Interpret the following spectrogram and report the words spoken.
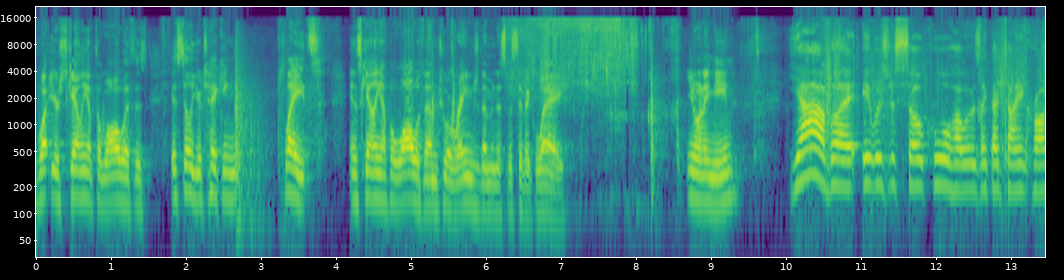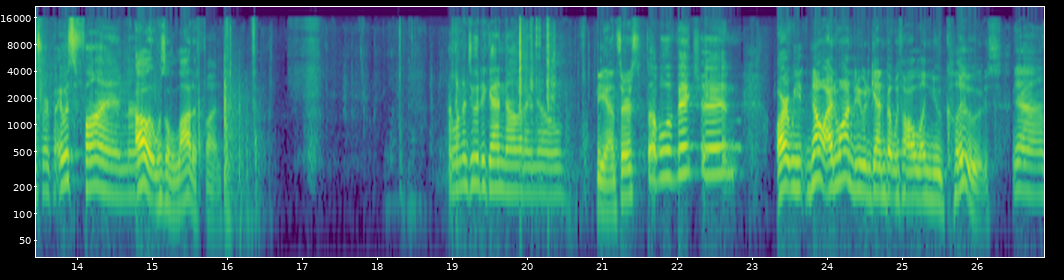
what you're scaling up the wall with is is still you're taking plates and scaling up a wall with them to arrange them in a specific way. You know what I mean? Yeah, but it was just so cool how it was like that giant crossword. It was fun. Oh, it was a lot of fun. I want to do it again now that I know. The answers? Double eviction. Or we no, I'd want to do it again, but with all the new clues. Yeah.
